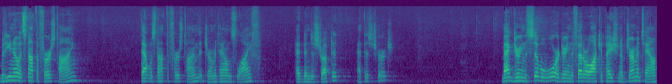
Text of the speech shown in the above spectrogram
But do you know it's not the first time that was not the first time that Germantown's life had been disrupted at this church. Back during the Civil War, during the federal occupation of Germantown,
